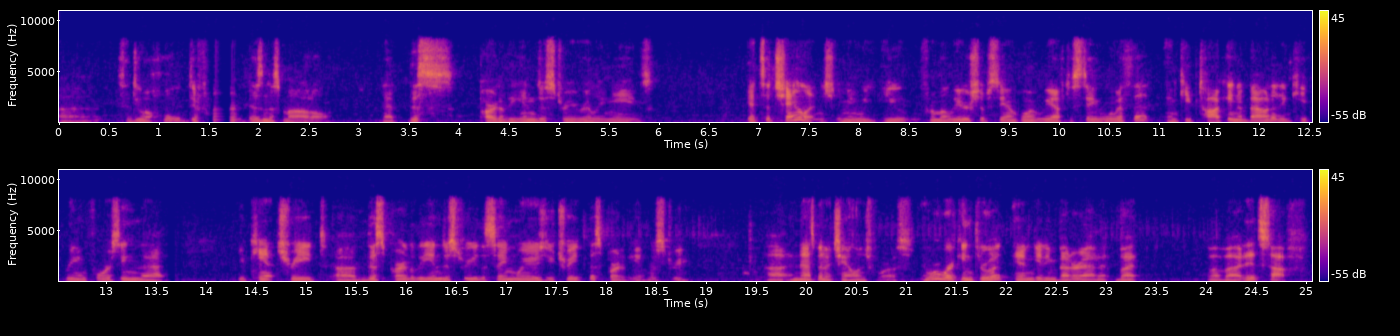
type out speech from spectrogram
uh, to do a whole different business model that this part of the industry really needs it's a challenge. I mean, we, you, from a leadership standpoint, we have to stay with it and keep talking about it and keep reinforcing that you can't treat uh, this part of the industry the same way as you treat this part of the industry. Uh, and that's been a challenge for us. And we're working through it and getting better at it, but, but it's tough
